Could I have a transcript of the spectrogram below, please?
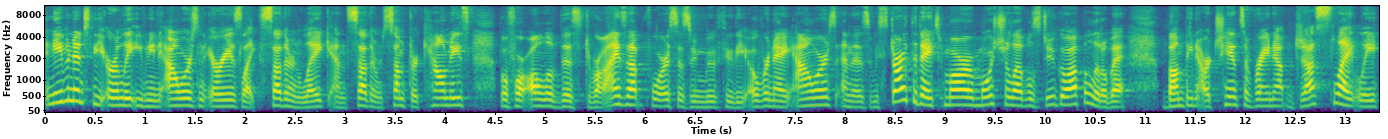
and even into the early evening hours in areas like Southern Lake and Southern Sumter counties before all of this dries up for us as we move through the overnight hours. And as we start the day tomorrow, moisture levels do go up a little bit, bumping our chance of rain up just slightly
